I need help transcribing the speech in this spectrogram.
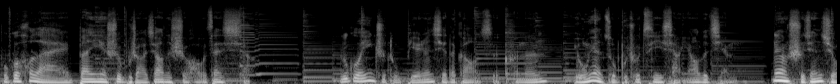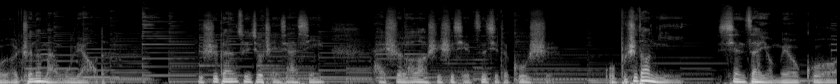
不过后来半夜睡不着觉的时候，我在想，如果一直读别人写的稿子，可能永远做不出自己想要的节目，那样时间久了真的蛮无聊的。于是干脆就沉下心，还是老老实实写自己的故事。我不知道你现在有没有过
